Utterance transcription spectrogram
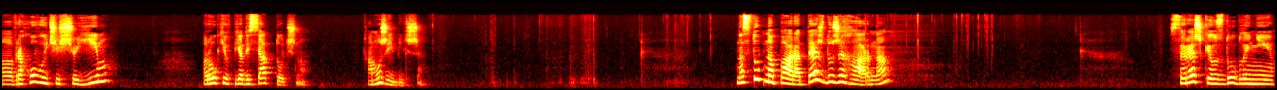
е, враховуючи, що їм років 50 точно, а може і більше. Наступна пара теж дуже гарна. Сережки оздоблені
